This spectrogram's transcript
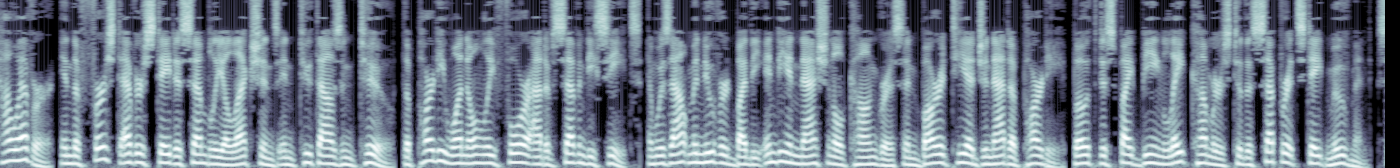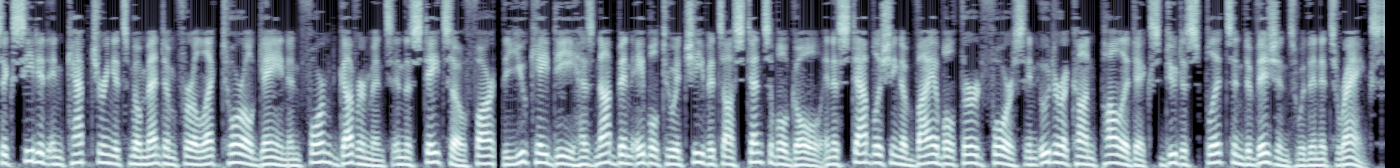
However, in the first ever state assembly elections in 2002, the party won only 4 out of 70 seats, and was outmaneuvered by the Indian National Congress and Bharatiya Janata Party, both despite being late-comers to the separate state movement, succeeded in capturing its momentum for electoral gain and formed governments in the state so far. The UKD has not been able to achieve its ostensible goal in establishing a viable third force in Uttarakhand politics due to splits and divisions within its ranks.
